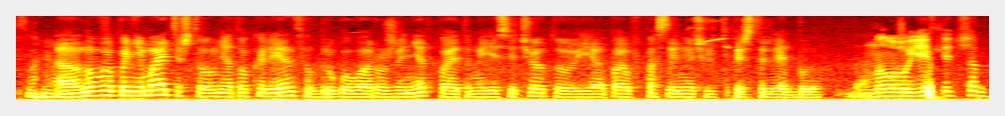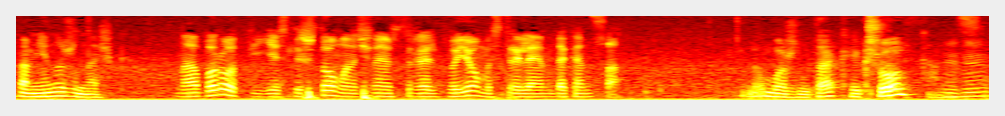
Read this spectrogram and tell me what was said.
С нами. А, ну, вы понимаете, что у меня только Ленфилд, другого оружия нет, поэтому если что, то я по- в последнюю очередь теперь стрелять буду. Да. Ну, если коэффициент нам не нужен нафиг. Наоборот, если что, мы начинаем стрелять вдвоем и стреляем до конца. Ну, можно так. Экшон. Мгм.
